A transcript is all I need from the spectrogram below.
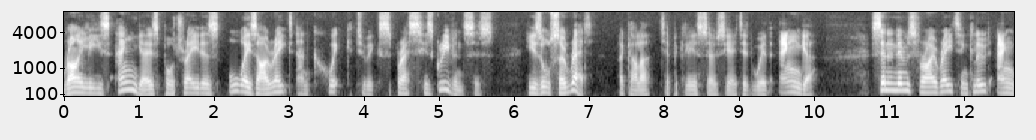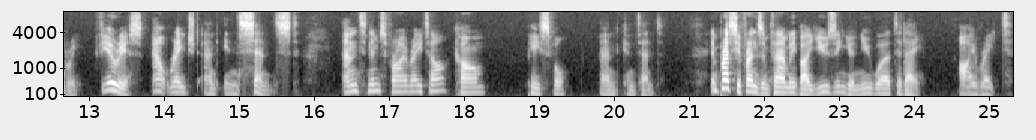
Riley's anger is portrayed as always irate and quick to express his grievances. He is also red, a colour typically associated with anger. Synonyms for irate include angry, furious, outraged, and incensed. Antonyms for irate are calm, peaceful, and content. Impress your friends and family by using your new word today irate.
